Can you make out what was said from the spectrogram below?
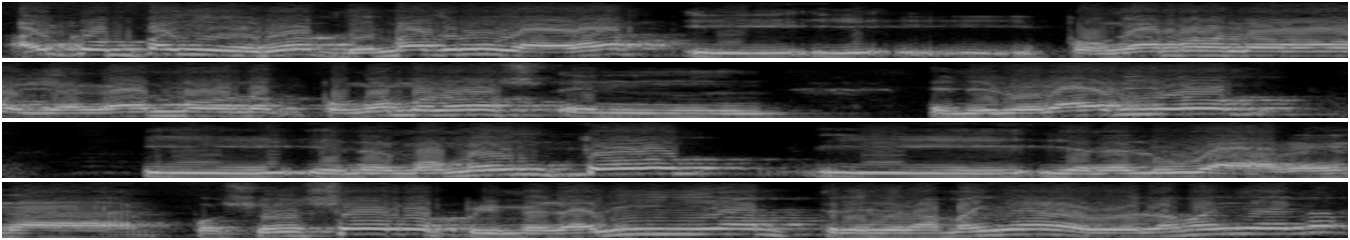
al compañero de madrugada y, pongámonos, y hagámonos, pongámonos en, el horario y, en el momento y, en el lugar. Era Pozo de Zorro, primera línea, 3 de la mañana, 2 de la mañana,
